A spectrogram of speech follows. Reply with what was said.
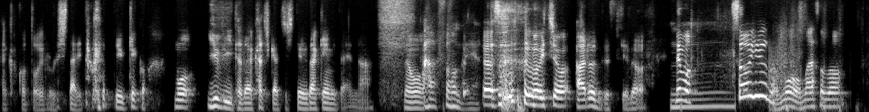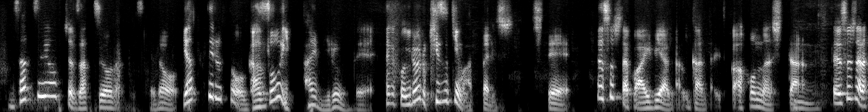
なんかことをいろいろしたりとかっていう結構もう指ただカチカチしてるだけみたいなのも あそうなんや。も一応あるんですけどでもそういうのもまあその雑用っちゃ雑用なんですけど、やってると画像いっぱい見るんで、なんかこういろいろ気づきもあったりして、でそしたらこうアイディアが浮かんだりとか、あ、こんなん知った。ら、うん、でそしたら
